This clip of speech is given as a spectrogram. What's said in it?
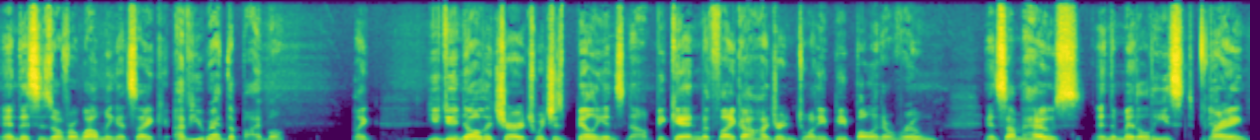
and this is overwhelming. It's like, have you read the Bible? Like, you do know the church, which is billions now, began with like 120 people in a room in some house in the Middle East Yeah. praying.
